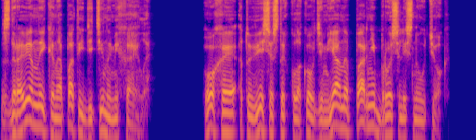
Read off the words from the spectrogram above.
здоровенный конопатый детина Михайла. Охая от увесистых кулаков Демьяна, парни бросились на утек.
